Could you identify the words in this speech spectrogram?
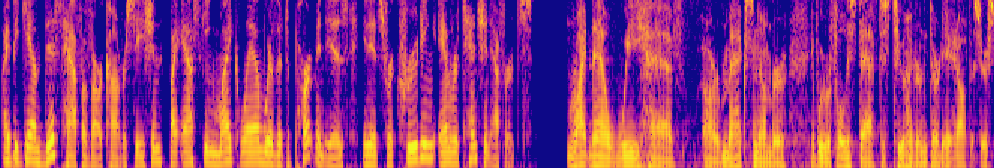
I began this half of our conversation by asking Mike Lamb where the department is in its recruiting and retention efforts. Right now, we have our max number, if we were fully staffed, is 238 officers.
